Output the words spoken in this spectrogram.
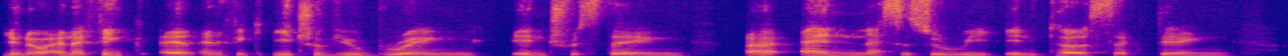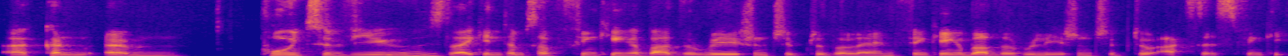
you know and i think and, and i think each of you bring interesting uh, and necessary intersecting uh, um, points of views like in terms of thinking about the relationship to the land thinking about the relationship to access thinking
